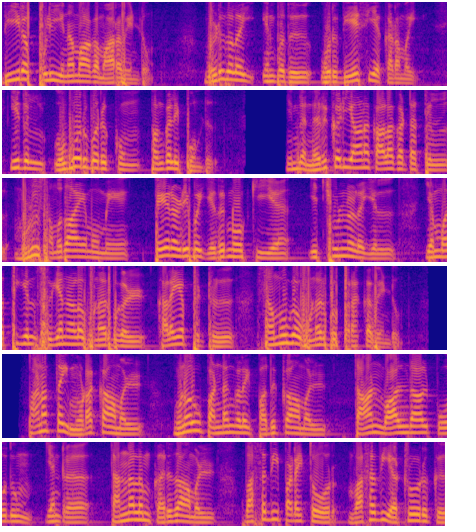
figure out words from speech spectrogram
வீரப்புலி இனமாக மாற வேண்டும். விடுதலை என்பது ஒரு தேசிய கடமை. இதில் ஒவ்வொருவருக்கும் பங்களிப்புண்டு இந்த நெருக்கடியான காலகட்டத்தில் முழு சமுதாயமுமே பேரழிவை எதிர்நோக்கிய இச்சூழ்நிலையில் எம்மத்தியில் சுயநல உணர்வுகள் களையப்பெற்று சமூக உணர்வு பிறக்க வேண்டும். பணத்தை முடக்காமல் உணவு பண்டங்களை பதுக்காமல் தான் வாழ்ந்தால் போதும் என்ற தன்னலம் கருதாமல் வசதி படைத்தோர் வசதியற்றோருக்கு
